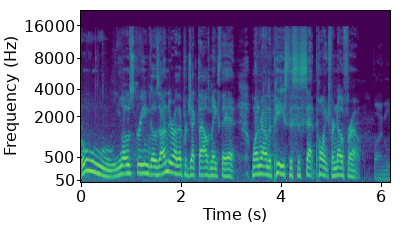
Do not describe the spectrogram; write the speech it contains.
Ooh, low screen goes under, other projectiles makes the hit. One round apiece, this is set point for no Fro. Final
